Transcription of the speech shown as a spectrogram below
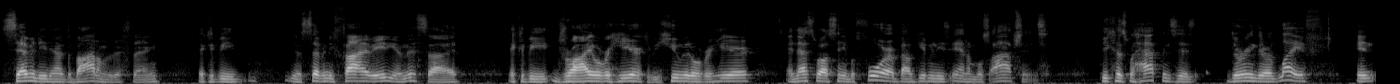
70 down at the bottom of this thing. It could be you know 75, 80 on this side it could be dry over here, it could be humid over here. And that's what I was saying before about giving these animals options. Because what happens is during their life, and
